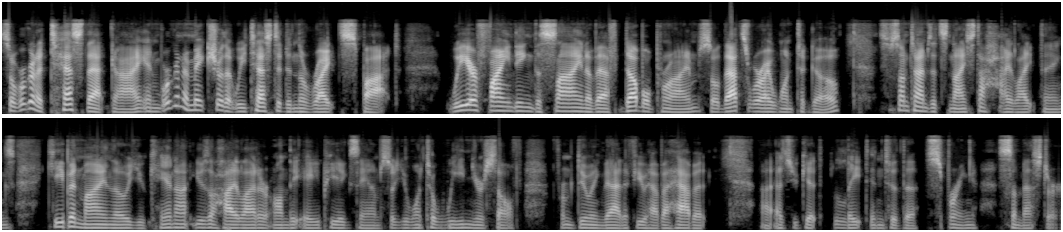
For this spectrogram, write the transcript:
So we're going to test that guy and we're going to make sure that we test it in the right spot we are finding the sign of f double prime, so that's where I want to go. So sometimes it's nice to highlight things. Keep in mind though, you cannot use a highlighter on the AP exam, so you want to wean yourself from doing that if you have a habit uh, as you get late into the spring semester.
